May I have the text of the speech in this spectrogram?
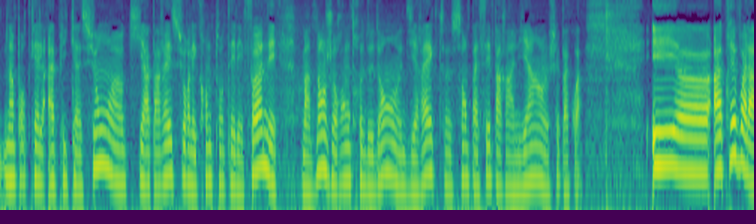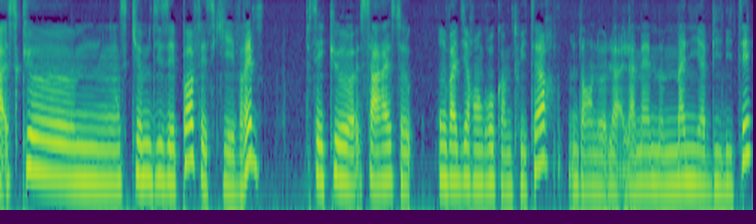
n'importe quelle application qui apparaît sur l'écran de ton téléphone. Et maintenant, je rentre dedans direct sans passer par un lien, je sais pas quoi. Et après, voilà, ce que, ce que me disait POF et ce qui est vrai, c'est que ça reste on va dire en gros comme Twitter, dans la, même maniabilité,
